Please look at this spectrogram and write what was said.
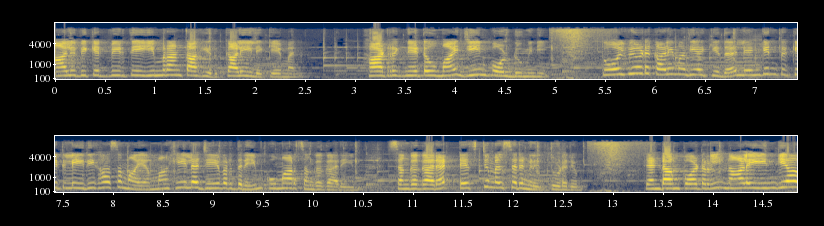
നാല് വിക്കറ്റ് വീഴ്ത്തിയ ഇമ്രാൻ താഹിർ കളിയിലെ കേമൻ ഹാട്രിക് നേട്ടവുമായി ജീൻ പോൾ ഡുമിനി. തോൽവിയുടെ കളി മതിയാക്കിയത് ലങ്കൻ ക്രിക്കറ്റിലെ ഇതിഹാസമായ മഹേല ജയവർദ്ധനയും കുമാർ സംഘകാരയും. സംഘകാര ടെസ്റ്റ് മത്സരങ്ങളിൽ തുടരും. രണ്ടാം ക്വാർട്ടറിൽ നാളെ ഇന്ത്യ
